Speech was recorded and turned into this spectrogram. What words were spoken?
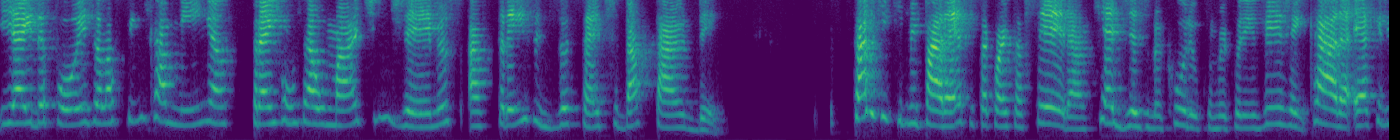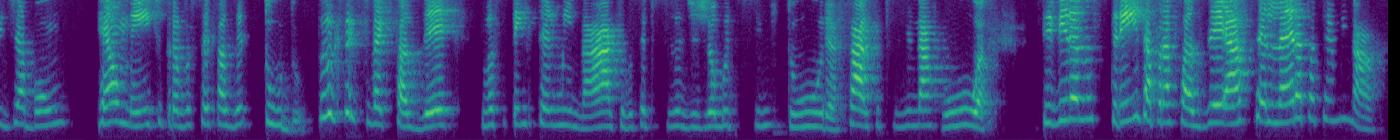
e aí depois ela se encaminha para encontrar o Marte em Gêmeos às 3h17 da tarde. Sabe o que, que me parece essa quarta-feira, que é dia de Mercúrio, com Mercúrio em Virgem? Cara, é aquele dia bom realmente para você fazer tudo. Tudo que você tiver que fazer, que você tem que terminar, que você precisa de jogo de cintura, sabe? Você precisa ir na rua. Se vira nos 30 para fazer, acelera para terminar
